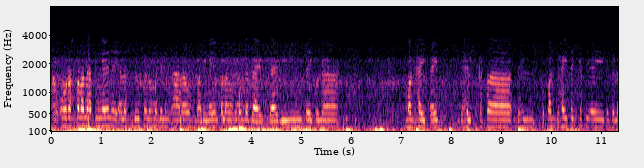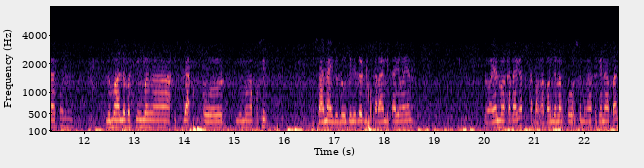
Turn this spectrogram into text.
ang oras pala natin ngayon ay alas 2 na ng madaling araw. Bali, ngayon pa lang ako magda-dive dahil hinihintay ko na mag high tide dahil kasa dahil kapag high tide kasi ay kadalasan lumalabas yung mga isda or yung mga pusit sana ay lulubin ni Lord na makarami tayo ngayon so ayan mga kadagat abang-abang na lang po sa mga kaganapan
